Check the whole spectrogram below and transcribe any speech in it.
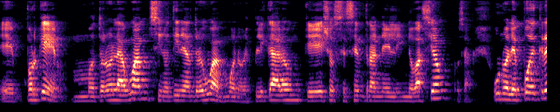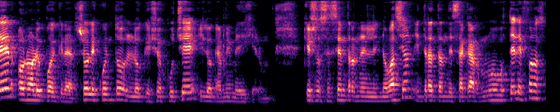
eh, ¿Por qué Motorola One si no tiene Android One? Bueno, explicaron que ellos se centran en la innovación, o sea, uno le puede creer o no le puede creer. Yo les cuento lo que yo escuché y lo que a mí me dijeron. Que ellos se centran en la innovación y tratan de sacar nuevos teléfonos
